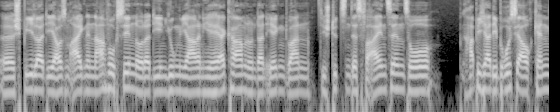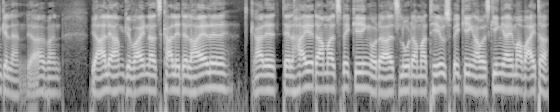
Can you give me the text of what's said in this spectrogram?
Äh, Spieler, die aus dem eigenen Nachwuchs sind oder die in jungen Jahren hierher kamen und dann irgendwann die Stützen des Vereins sind. So habe ich ja die Borussia auch kennengelernt. Ja, meine, wir alle haben geweint, als Kalle Del Heile Kalle Del Haie damals wegging oder als Lothar Matthäus wegging, aber es ging ja immer weiter.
